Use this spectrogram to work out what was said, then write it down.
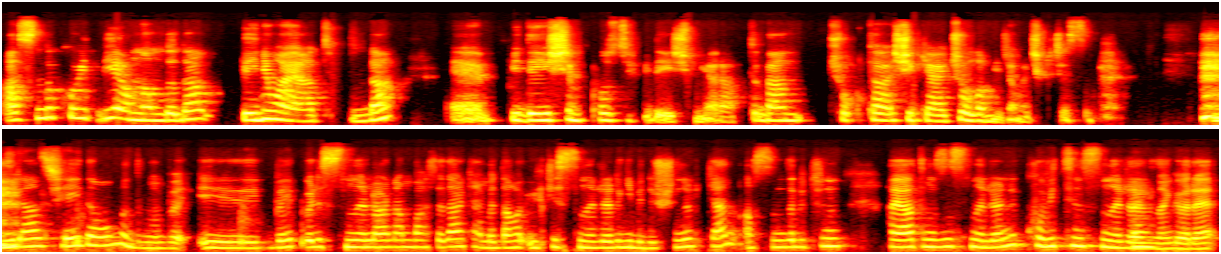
Aslında Covid bir anlamda da benim hayatımda e, bir değişim, pozitif bir değişim yarattı. Ben çok da şikayetçi olamayacağım açıkçası. Biraz şey de olmadı mı? Böyle, hep böyle sınırlardan bahsederken ve daha ülke sınırları gibi düşünürken aslında bütün hayatımızın sınırlarını Covid'in sınırlarına evet. göre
